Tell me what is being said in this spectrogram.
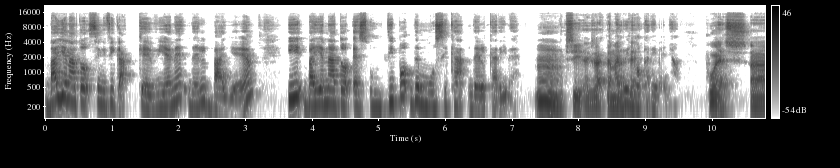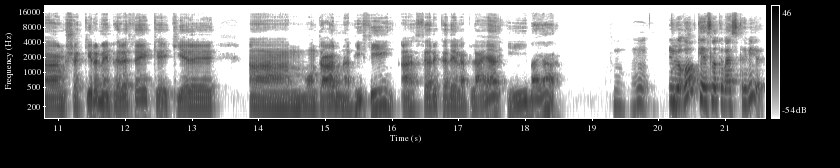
Vallenato significa que viene del valle y vallenato es un tipo de música del Caribe, Mm, sí, exactamente. ritmo caribeño. Pues um, Shakira me parece que quiere um, montar una bici cerca de la playa y bailar. Y luego, ¿qué es lo que va a escribir?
